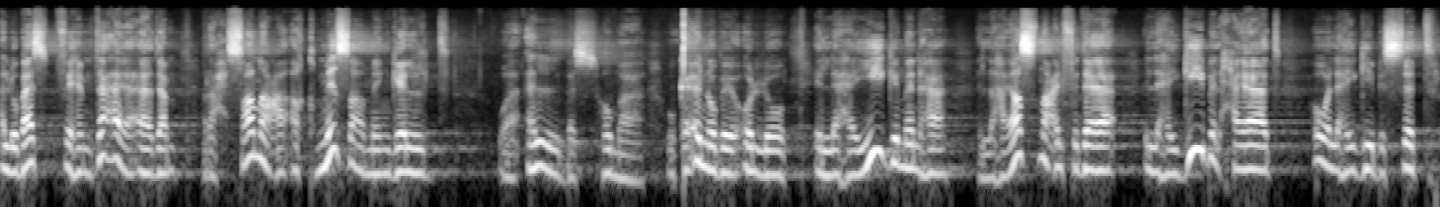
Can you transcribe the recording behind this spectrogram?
قال له بس فهمتها يا آدم. راح صنع أقمصة من جلد وألبسهما وكأنه بيقول له اللي هيجي منها اللي هيصنع الفداء اللي هيجيب الحياة هو اللي هيجيب الستر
